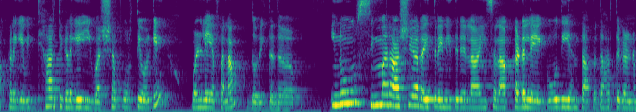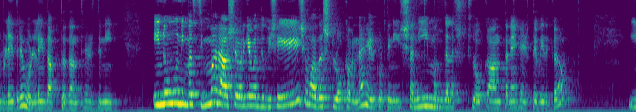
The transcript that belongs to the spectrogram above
ಮಕ್ಕಳಿಗೆ, ವಿದ್ಯಾರ್ಥಿಗಳಿಗೆ ಈ ವರ್ಷ ಪೂರ್ತಿ ಅವ್ರಿಗೆ ಒಳ್ಳೆಯ ಫಲ ದೊರೀತದೆ. ಇನ್ನು ಸಿಂಹರಾಶಿಯ ರೈತರೇನಿದ್ದೀರಲ್ಲ, ಈ ಸಲ ಕಡಲೆ, ಗೋಧಿ ಅಂತ ಪದಾರ್ಥಗಳನ್ನ ಬೆಳೆದರೆ ಒಳ್ಳೆಯದಾಗ್ತದೆ ಅಂತ ಹೇಳ್ತೀನಿ. ಇನ್ನು ನಿಮ್ಮ ಸಿಂಹ ರಾಶಿಯವರಿಗೆ ಒಂದು ವಿಶೇಷವಾದ ಶ್ಲೋಕವನ್ನು ಹೇಳ್ಕೊಡ್ತೀನಿ. ಶನಿ ಮಂಗಲ ಶ್ಲೋಕ ಅಂತಲೇ ಹೇಳ್ತೇವೆ ಇದಕ್ಕೆ. ಈ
